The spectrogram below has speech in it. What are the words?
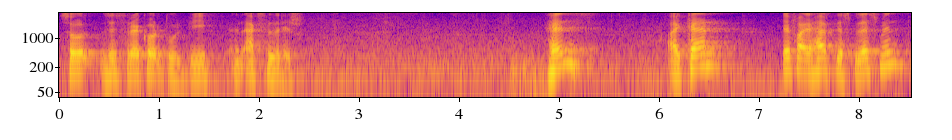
so this record will be an acceleration hence I can, if I have displacement,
